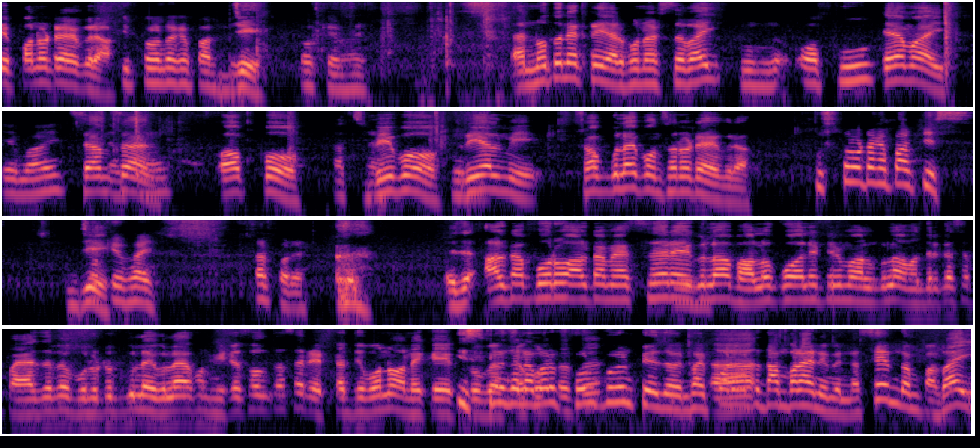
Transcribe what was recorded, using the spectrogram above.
তেপ্পান্ন টাকা করে। তিপ্পান্ন টাকা পার জি। ওকে ভাই। আর নতুন একটা ইয়ারফোন আসছে ভাই। অপু এমআই এমআই স্যামসাং অপ্পো আচ্ছা। ভিভো রিয়েলমি সবগুলাই পঞ্চান্ন টাকা করে। পঁচপান্ন টাকা পার পিস জি। ওকে ভাই। তারপরে? এই যে আলট্রা প্রো আলট্রা ম্যাক্স এর এগুলা ভালো কোয়ালিটির মালগুলো আমাদের কাছে পাওয়া যাবে। ব্লুটুথগুলো এগুলো এখন হিটে চলতেছে রেটটা দিব না অনেকে একটু ফোন। পেয়ে যাবেন। ভাই পরবর্তী দাম বাড়ায় নেবেন না সেম দাম পাবেন। ভাই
